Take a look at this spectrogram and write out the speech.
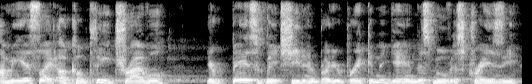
I mean it's like a complete travel. You're basically cheating bro. You're breaking the game. This move is crazy.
